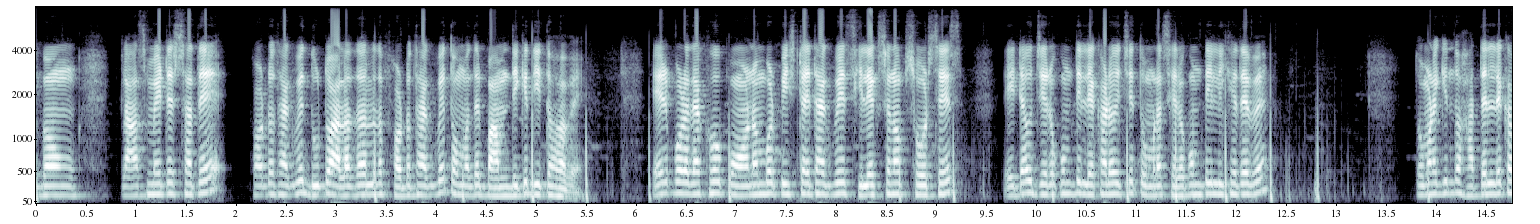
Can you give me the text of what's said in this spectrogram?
এবং ক্লাসমেটের সাথে ফটো থাকবে। দুটো আলাদা আলাদা ফটো থাকবে, তোমাদের বাম দিকে দিতে হবে। এরপরে দেখো পনেরো নম্বর পৃষ্ঠায় থাকবে সিলেকশন অফ সোর্সেস এটাও যেরকমটি লেখা রয়েছে, তোমরা সেরকমটি লিখে দেবে। তোমরা কিন্তু হাতের লেখা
